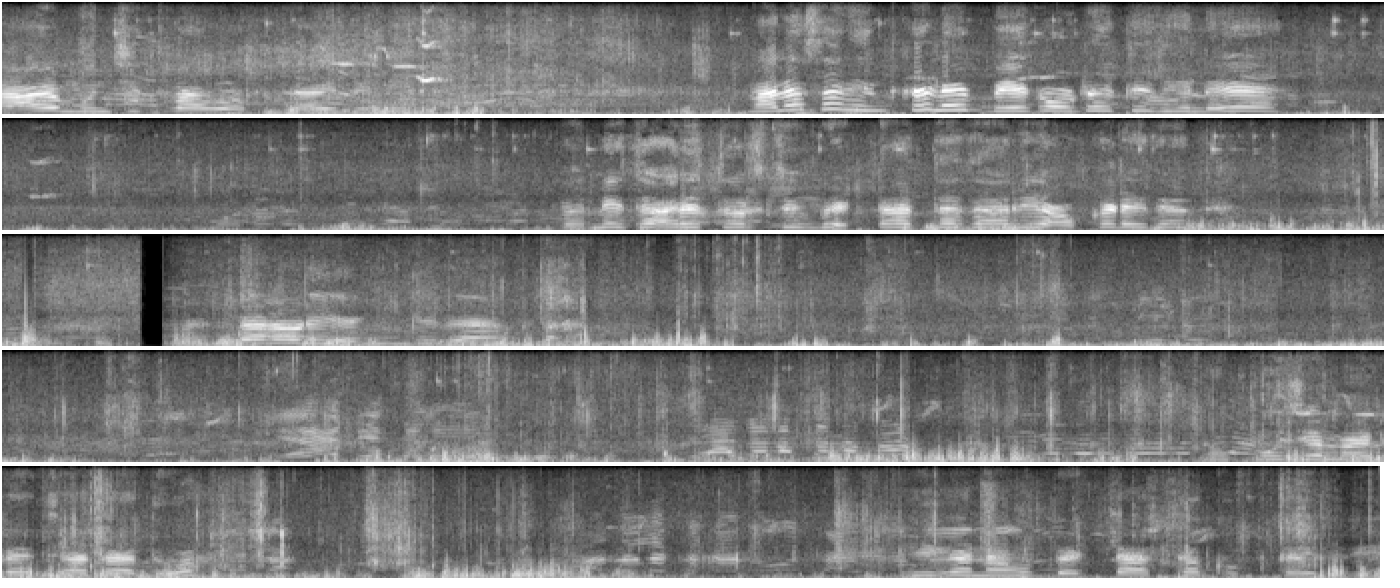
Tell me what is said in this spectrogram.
ನಾವೇ ಮುಂಚಿತವಾಗಿ ಹೋಗ್ತಾ ಇದ್ದೀನಿ ಮನಸ್ಸಲ್ಲಿ ನಿಂತ್ಕೊಳ್ಳೆ ಬೇಗ ಹೊರಟೋಗ್ತಿದ್ದೀಲೇ ಬನ್ನಿ, ದಾರಿ ತೋರಿಸ್ತೀವಿ. ಬೆಟ್ಟ ಹತ್ತ ದಾರಿ ಯಾವ ಕಡೆ ಇದೆ ಅಂತ. ಬೆಟ್ಟ ನೋಡಿ ಹೆಂಗಿದೆ ಅಂತ. ಪೂಜೆ ಮಾಡೋ ಜಾಗ ಅದು? ಈಗ ನಾವು ಬೆಟ್ಟ ಹತ್ತಕ್ಕೆ ಹೋಗ್ತಾ ಇದ್ವಿ.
